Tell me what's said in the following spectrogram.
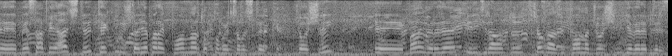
e, mesafeyi açtı. Tek vuruşlar yaparak puanlar toplamaya çalıştı Joe Schilling. E, bana göre de birinci roundu çok az bir puanla Joe Schilling'e verebiliriz.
